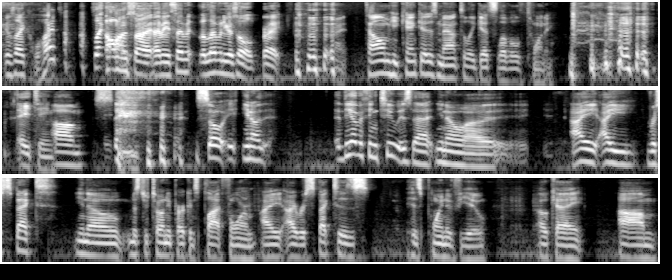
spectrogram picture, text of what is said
He was like, "What?" It's like, "Oh, I'm sorry. I mean, seven, 11 years old, right?" Right. Tell him he can't get his mount till he gets level twenty. 18. Um, s- so you know, the other thing too is that you know, uh, I I respect you know Mr. Tony Perkins' platform. I I respect his his point of view. Okay. Um,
